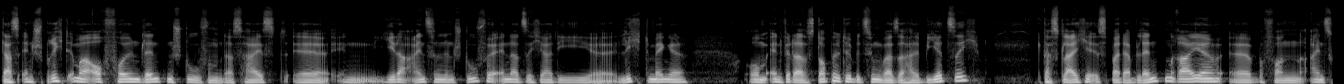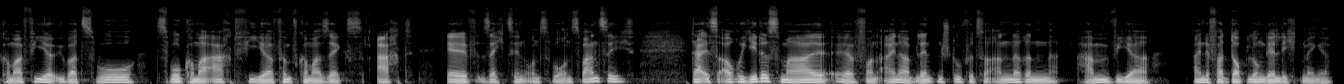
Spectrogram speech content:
Das entspricht immer auch vollen Blendenstufen. Das heißt, äh, in jeder einzelnen Stufe ändert sich ja die äh, Lichtmenge um entweder das Doppelte bzw. halbiert sich. Das gleiche ist bei der Blendenreihe äh, von 1,4 über 2, 2,8, 4, 5,6, 8, 11, 16 und 22. Da ist auch jedes Mal äh, von einer Blendenstufe zur anderen haben wir eine Verdopplung der Lichtmenge.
